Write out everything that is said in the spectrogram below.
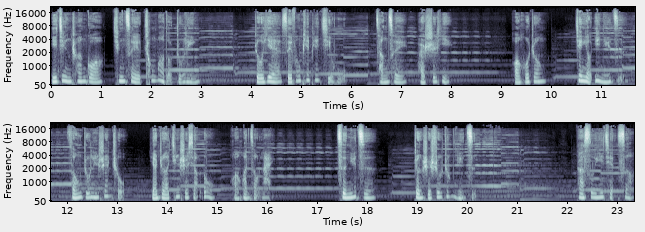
一径穿过青翠葱茂的竹林，竹叶随风翩翩起舞，苍翠而诗意。恍惚中，竟有一女子从竹林深处，沿着青石小路缓缓走来。此女子，正是书中女子。她素衣浅色，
